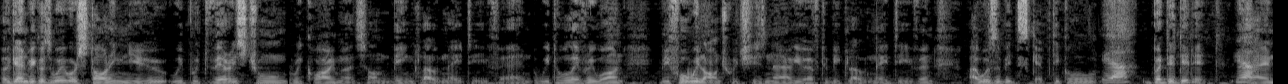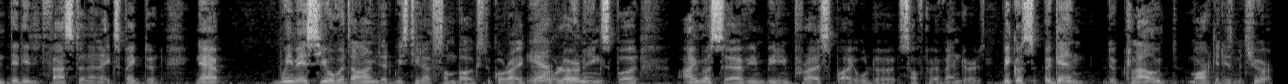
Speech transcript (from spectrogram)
again, because we were starting new, we put very strong requirements on being cloud native. And we told everyone before we launch, which is now, you have to be cloud native. And I was a bit skeptical. Yeah. But they did it. Yeah. And they did it faster than I expected. Now, we may see over time that we still have some bugs to correct yeah. or learnings, but I must say I've been impressed by all the software vendors because again, the cloud market is mature.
